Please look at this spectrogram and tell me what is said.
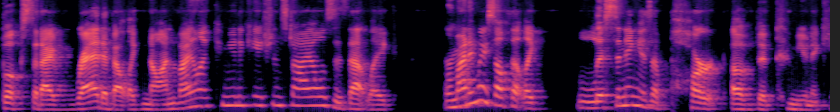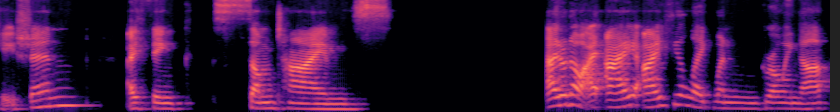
books that i've read about like nonviolent communication styles is that like reminding myself that like listening is a part of the communication. I think sometimes I don't know. I, I I feel like when growing up,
